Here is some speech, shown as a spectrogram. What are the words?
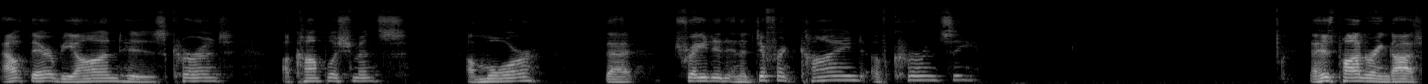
out there beyond his current accomplishments? A more that traded in a different kind of currency? Now, his pondering got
